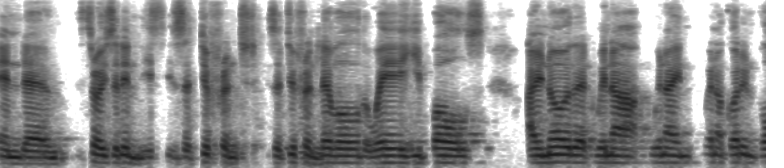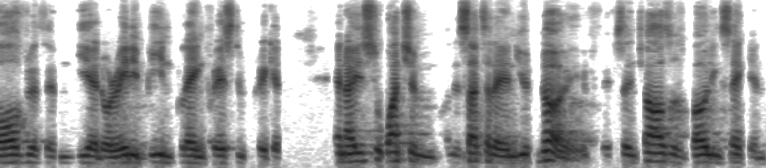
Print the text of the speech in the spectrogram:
and um, throws it in is, is a different is a different level. The way he bowls I know that when I when I when I got involved with him, he had already been playing first team cricket, and I used to watch him on a Saturday, and you'd know if, if St Charles was bowling second,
